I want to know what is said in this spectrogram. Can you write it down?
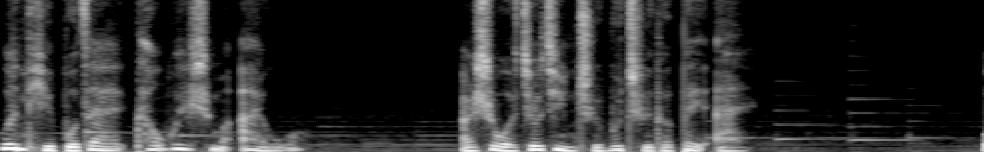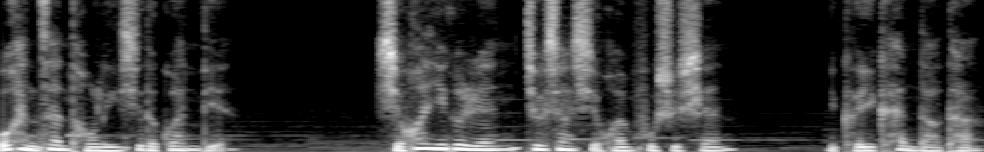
问题不在他为什么爱我，而是我究竟值不值得被爱。我很赞同林夕的观点：喜欢一个人就像喜欢富士山，你可以看到他，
